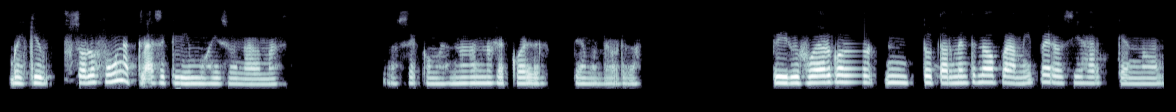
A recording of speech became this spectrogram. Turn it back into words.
pues que solo fue una clase que vimos eso nada más. no sé cómo, no, no recuerdo el tema, la verdad. Pero fue algo mm, totalmente nuevo para mí, pero sí es algo que no,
